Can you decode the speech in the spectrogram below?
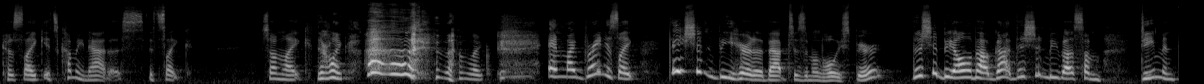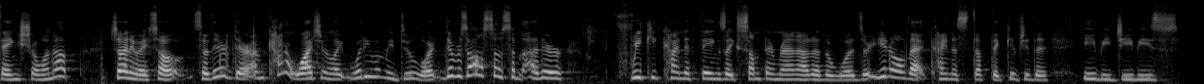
because, like, it's coming at us. It's like, so I'm like, they're like, ah! and I'm like, and my brain is like, they shouldn't be here to the baptism of the Holy Spirit. This should be all about God. This shouldn't be about some demon thing showing up. So anyway, so so they're there. I'm kind of watching, like, what do you want me to do, Lord? There was also some other freaky kind of things, like something ran out of the woods, or you know that kind of stuff that gives you the EBGBs,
